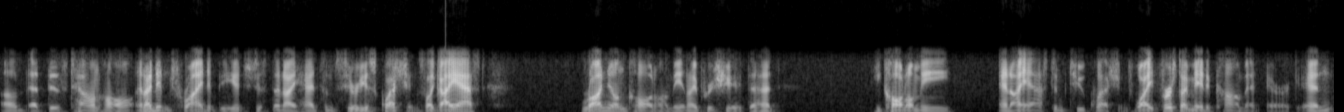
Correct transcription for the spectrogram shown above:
uh, at this town hall, and I didn't try to be. It's just that I had some serious questions. Like I asked, Ron Young called on me, and I appreciate that. He called on me, and I asked him two questions. Why? First, I made a comment, Eric, and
